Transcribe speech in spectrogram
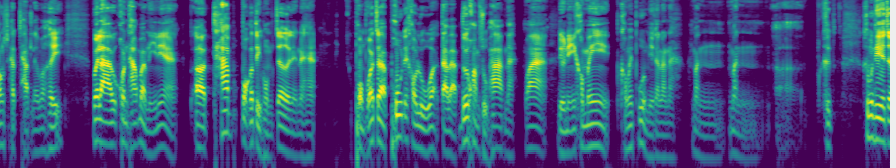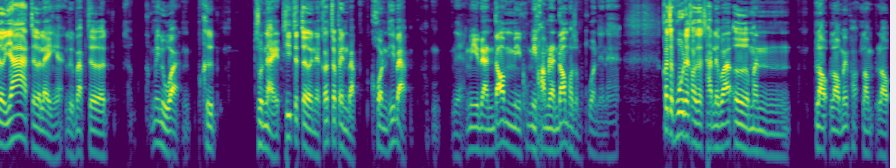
ต้องชัดๆเลยว่าเฮ้ยเวลาคนทักแบบนี้เนี่ยเอ่อถ้าปกติผมเจอเนี่ยนะฮะ ผมก็จะพูดให้เขารู้อะแต่แบบด้วยความสุภาพนะ ว่าเดี๋ยวนี้เขาไม่เขาไม่พูดแบบนี้กันแล้วนะมันมันเอ่อคือคือบางทีจะเจอญาติเจออะไรอย่างเงี้ยหรือแบบเจอไม่รู้อะคือส่วนใหญ่ที่จะเจอเนี่ยก็จะเป็นแบบคนที่แบบเนี่ยมีแรนดอมมีมีความแรนดอมพอสมควรเนี่ยนะฮะก็จะพูดให้เขาชัดเลยว่า เออมันเราเราไม่เราเรา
